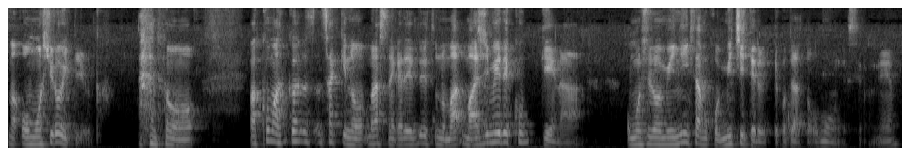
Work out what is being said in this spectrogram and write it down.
まあ面白いというかあの、まあこまあ、さっきの村瀬さんが言うとの、ま、真面目で滑稽な面白みに多分こう満ちてるってことだと思うんですよね。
